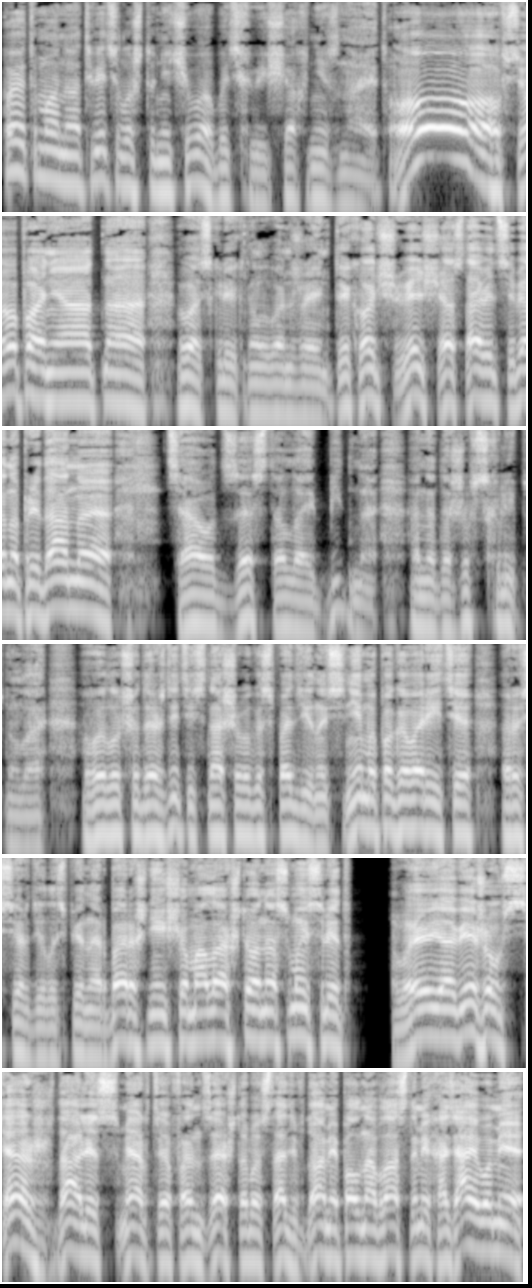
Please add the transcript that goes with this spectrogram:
поэтому она ответила, что ничего об этих вещах не знает. «О, все понятно!» — воскликнул Ван Жень. «Ты хочешь вещи оставить себе на приданное?» Цяо Цзэ стало обидно, она даже всхлипнула. «Вы лучше дождитесь нашего господина, с ним и поговорите», — рассердилась Пинер. «Барышня еще мала, что она смыслит?» «Вы, я вижу, все ждали смерти Фэнзе, чтобы стать в доме полновластными хозяевами!»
